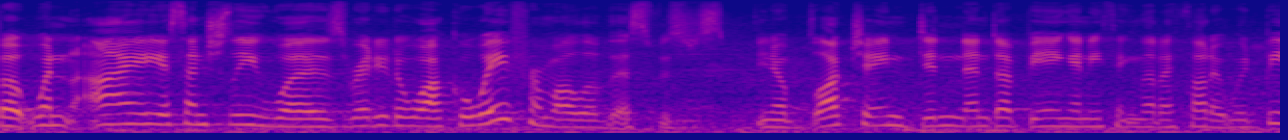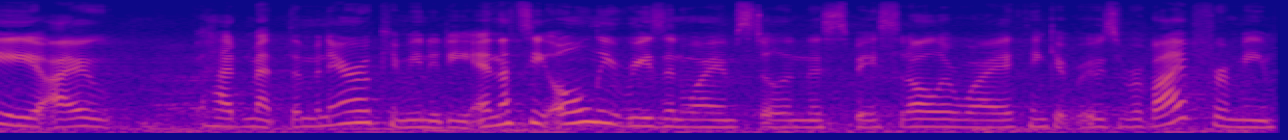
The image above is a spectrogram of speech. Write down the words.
But when I essentially was ready to walk away from all of this, was just you know blockchain didn't end up being anything that I thought it would be. I had met the Monero community, and that's the only reason why I'm still in this space at all, or why I think it was revived for me.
